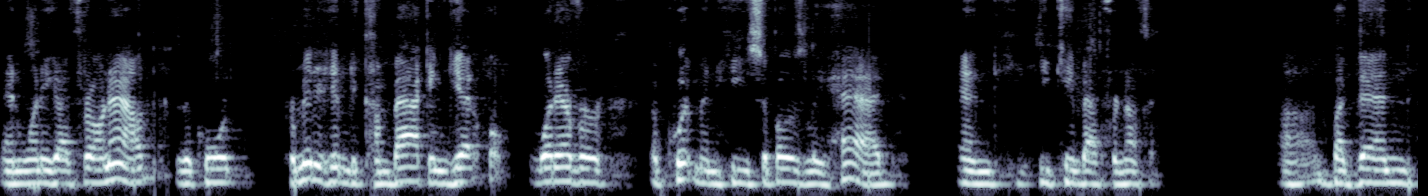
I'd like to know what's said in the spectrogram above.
And when he got thrown out, the court permitted him to come back and get whatever equipment he supposedly had, and he came back for nothing. Uh, but then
